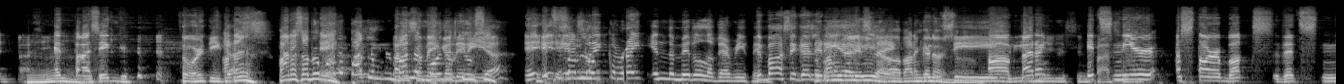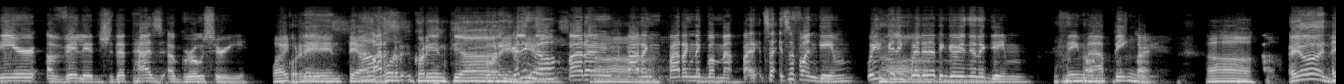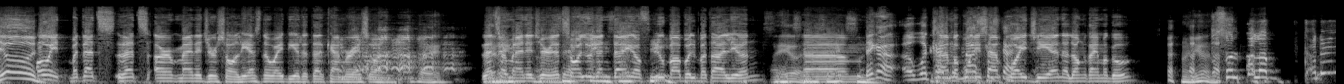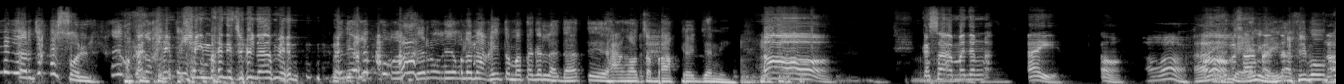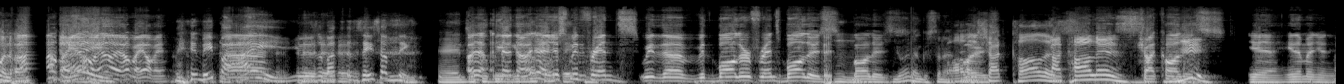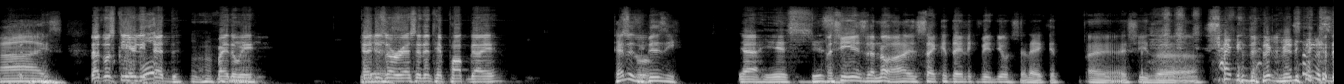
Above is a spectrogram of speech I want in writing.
and Pasig. And Pasig. So, Ortigas. Para sabi mo, Eh, paano, paano, Para paano sa may galeria? It, it- it's parang- like right in the middle of everything. Di ba kasi parang galeria is galeria, like oh, parang ganun, QC, Uh, Green parang Hills, and it's Pasig. near a Starbucks that's near a village that has a grocery. White Plains. Corinthian. Ah, Cor- Corinthian. Corinthian. Galing no? Parang Ah. parang parang nagma pa- it's a, it's a fun game. Wait, galing pwede natin gawin yun na game. May mapping. Sorry. Uh, Ayun. ayun. Oh wait, but that's that's our manager Sol. He has no idea that that camera is on. Okay. That's our manager. That's Sol Ulanday of Blue Bubble Battalion. Ayun. Um, Teka, uh, what kind Kasama of po ni mask is Sam that? YGN a long time ago. Ayun. Sol pala, ano yung nangyari dyan kay Sol? Ko na Siya, yung manager namin. Hindi alam ko nga, pero ngayon ko na nakita matagal na. Dati hangout sa backyard dyan eh. Oo. Kasama ng... Ay. Oh. Oh, ah, ah, Oh, Hindi, kasama. anyway, afi mo pala. Ah, ah Okay, okay, okay, okay, okay. may pa ay. He was about to say something. And Oh, to no, no, no, yeah, just with friends, with uh, with baller friends, ballers, hmm. ballers, Yun ang gusto natin. All the shot callers. Got callers. shot callers. Yeah, yun naman yun. Nice. That was clearly. Ted, by the way. Ted is our resident hip hop guy. Ted is busy. Yeah, he is. I see his, ano, ah, his psychedelic videos. I like it. I, I see the, Psychedelic videos.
